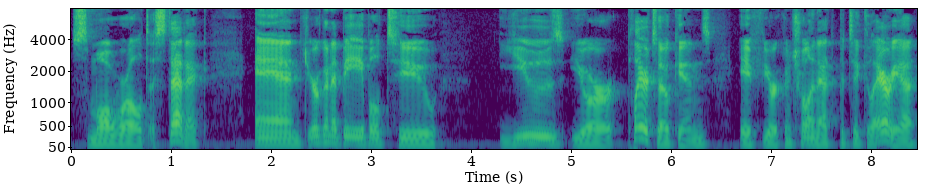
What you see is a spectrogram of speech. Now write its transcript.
small world aesthetic. And you're going to be able to use your player tokens if you're controlling that particular area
